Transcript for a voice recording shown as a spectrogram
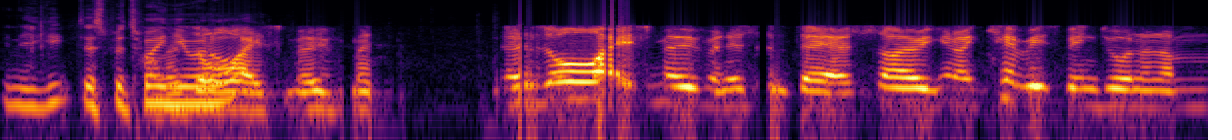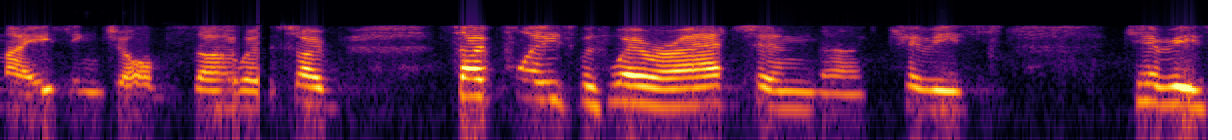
You just between There's you and always movement. There's always movement, isn't there? So you know, Kevy's been doing an amazing job. So we're so so pleased with where we're at, and uh, Kevy's Kevy's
